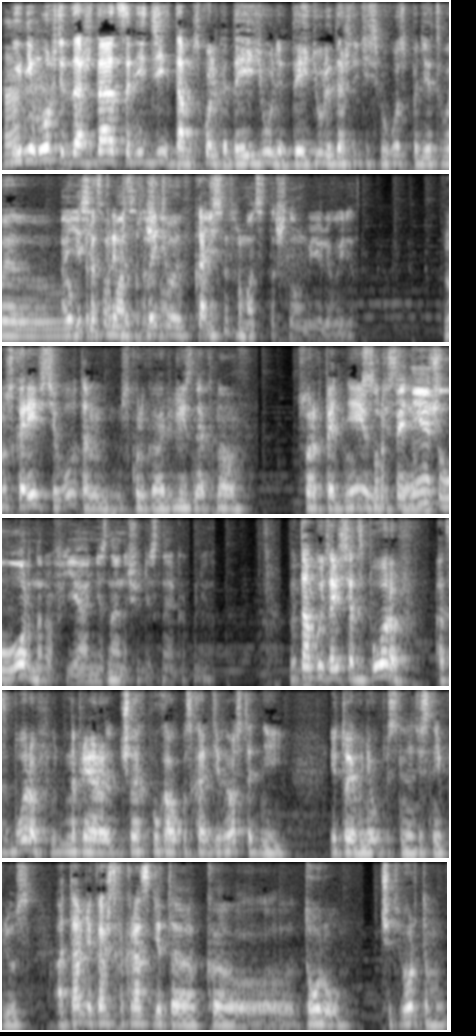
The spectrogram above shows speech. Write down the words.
Вы не можете дождаться недели... Там сколько? До июля. До июля дождитесь вы, господи, этого... А есть информация, что... В есть информация-то, что он в июле выйдет? Ну, скорее всего, там сколько? Релизное окно 45 дней. 45 дней это у Уорнеров, я не знаю насчет Диснея, как у них. Ну, там будет зависеть от сборов. От сборов, например, Человек-паука выпускали 90 дней, и то его не выпустили на Disney+. А там, мне кажется, как раз где-то к э, Тору четвертому,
